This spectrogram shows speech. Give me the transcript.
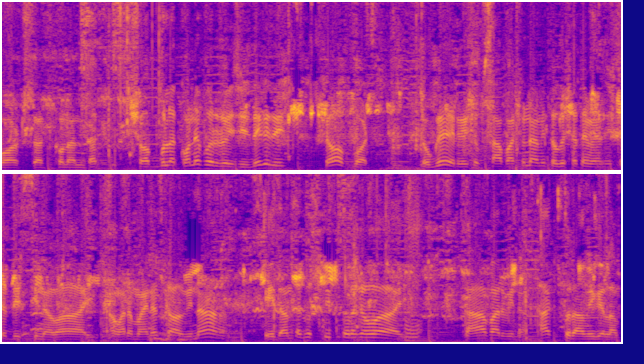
বট শট কোনান কাট সবগুলা কনে পরে রয়েছিস, দেখেছিস? সব বট। তোদের এসব চাপ আসো না, আমি তোকে সাথে মেসেজটা দিচ্ছি না, ভাই। আমার মাইনাস খাওয়াবি না? এই দানটা করছিস তোরা সবাই তা পারবি না। থাক, তোরা, আমি গেলাম।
